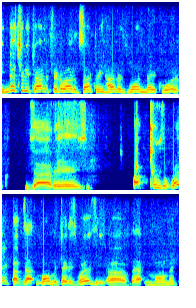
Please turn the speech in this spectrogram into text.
Initially trying to figure out exactly how does one make work that is up to the weight of that moment, that is worthy of that moment,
